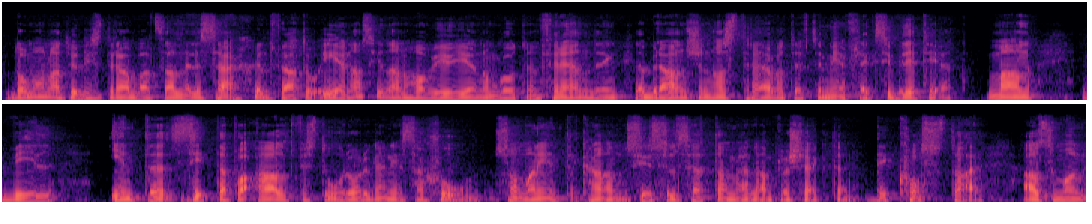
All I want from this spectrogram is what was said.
de har naturligtvis drabbats alldeles särskilt för att å ena sidan har vi ju genomgått en förändring där branschen har strävat efter mer flexibilitet. Man vill inte sitta på allt för stor organisation som man inte kan sysselsätta mellan projekten. Det kostar. Alltså man,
